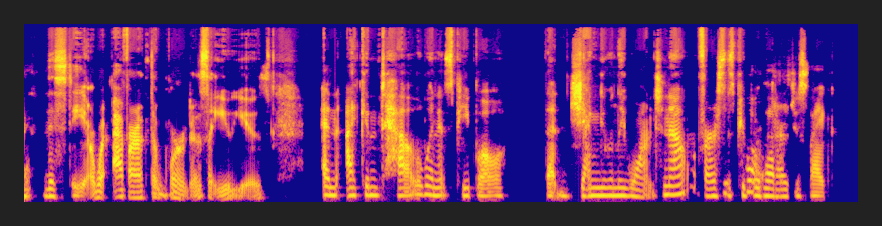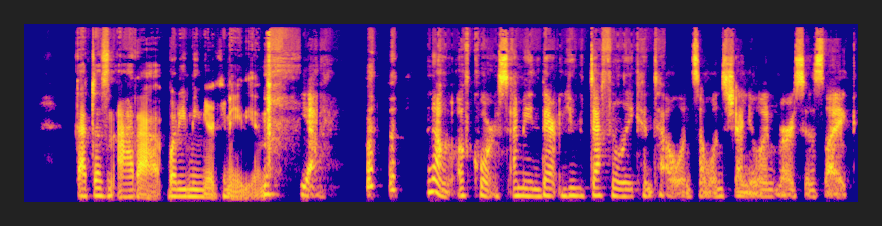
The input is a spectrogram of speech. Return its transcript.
ethnicity or whatever the word is that you use. And I can tell when it's people that genuinely want to know versus people that are just like, that doesn't add up. What do you mean you're Canadian? Yeah. no, of course. I mean, there you definitely can tell when someone's genuine versus like,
